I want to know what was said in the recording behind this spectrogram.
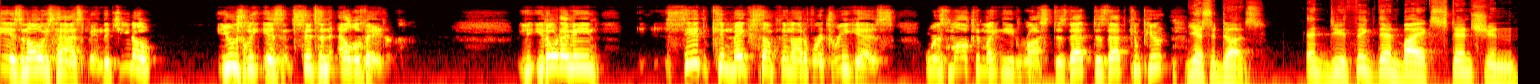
is and always has been that Gino usually isn't. Sid's an elevator. You, you know what I mean? Sid can make something out of Rodrigues, whereas Malkin might need Rust. Does that does that compute? Yes, it does. And do you think then, by extension,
